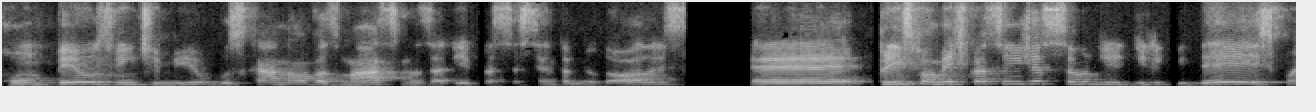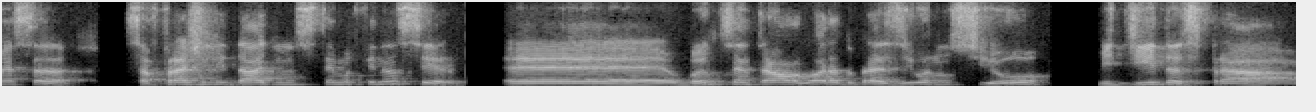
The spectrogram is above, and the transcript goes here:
romper os 20 mil, buscar novas máximas ali para 60 mil dólares, é, principalmente com essa injeção de, de, liquidez, com essa, essa fragilidade no sistema financeiro. É, o Banco Central agora do Brasil anunciou medidas para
